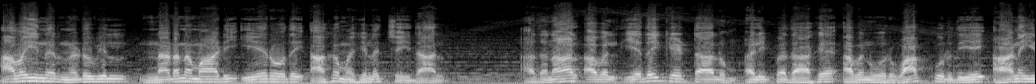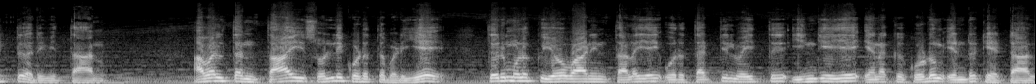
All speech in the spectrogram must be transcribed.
அவையினர் நடுவில் நடனமாடி ஏரோதை அகமகிழச் செய்தாள். அதனால் அவள் எதை கேட்டாலும் அளிப்பதாக அவன் ஒரு வாக்குறுதியை ஆணையிட்டு அறிவித்தான். அவள் தன் தாய் சொல்லிக் கொடுத்தபடியே திருமுழுக்கு யோவானின் தலையை ஒரு தட்டில் வைத்து இங்கேயே எனக்கு கொடும் என்று கேட்டாள்.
